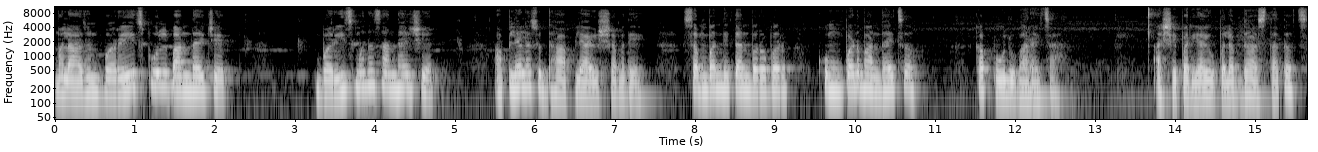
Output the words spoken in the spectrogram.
मला अजून बरेच पूल बांधायचे आहेत. बरीच मनं सांधायची आहेत. आपल्यालासुद्धा आपल्या आयुष्यामध्ये संबंधितांबरोबर कुंपण बांधायचं का पूल उभारायचा? असे पर्याय उपलब्ध असतातच.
